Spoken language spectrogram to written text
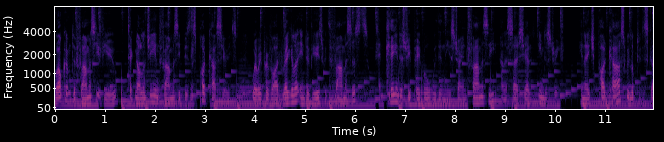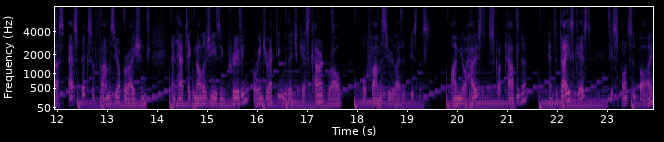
Welcome to Pharmacy View, Technology and Pharmacy Business podcast series, where we provide regular interviews with pharmacists and key industry people within the Australian pharmacy and associated industry. In each podcast, we look to discuss aspects of pharmacy operation and how technology is improving or interacting with each guest's current role or pharmacy related business. I'm your host, Scott Carpenter, and today's guest is sponsored by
